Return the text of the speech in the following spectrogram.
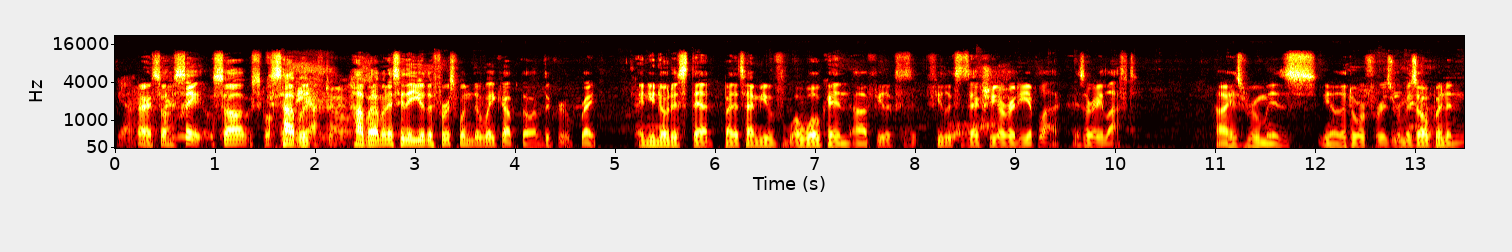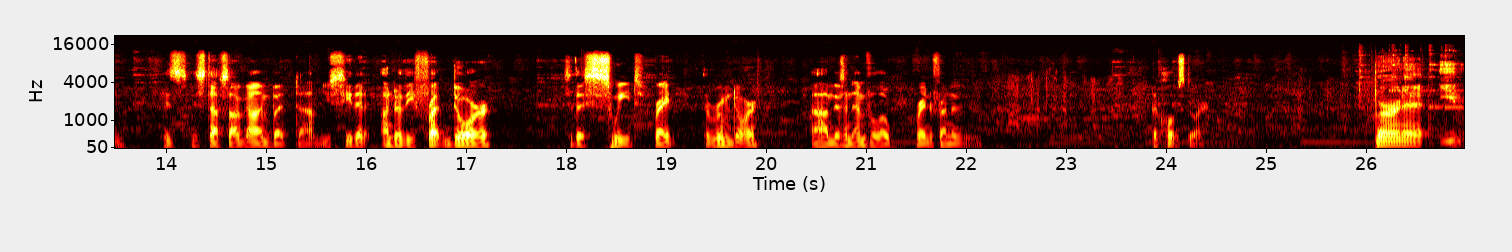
Yeah. all right, so Okay, say radio. so Before how about afternoon. how about I'm going to say that you're the first one to wake up though of the group, right? And you notice that by the time you've awoken, uh, Felix is, Felix is actually already have black Is already left. Uh, his room is, you know, the door for his room is open and his his stuff's all gone. But um, you see that under the front door to the suite, right, the room door, um, there's an envelope right in front of the closed door. burn it. Even,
